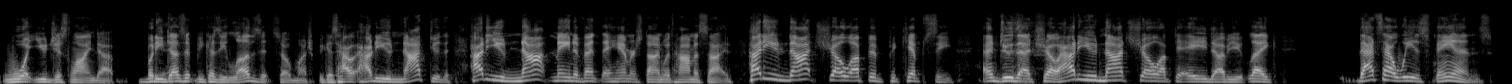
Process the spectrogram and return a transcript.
what you just lined up. But he yeah. does it because he loves it so much. Because how how do you not do this? How do you not main event the Hammerstein with Homicide? How do you not show up in Poughkeepsie and do that show? How do you not show up to AEW? Like that's how we as fans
